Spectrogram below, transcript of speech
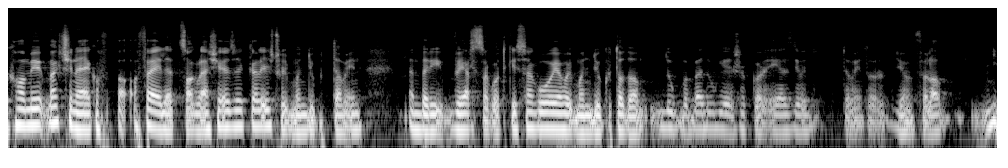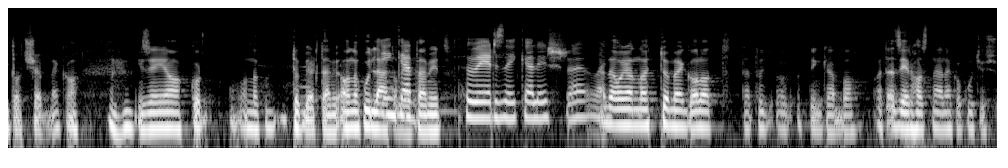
Ha mi megcsinálják a, a fejlett szaglásérzékelést, hogy mondjuk tudom én, emberi vérszagot kiszagolja, hogy mondjuk tudod, a dugba bedugja, és akkor érzi, hogy tudom én, tudod, jön fel a nyitott sebnek a uh-huh. izéje, akkor annak több értelmi, annak úgy látom Inkább értelmét. Hőérzékelésre, vagy De olyan nagy tömeg alatt, tehát hogy ott inkább a, hát ezért használnak a kutyus,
